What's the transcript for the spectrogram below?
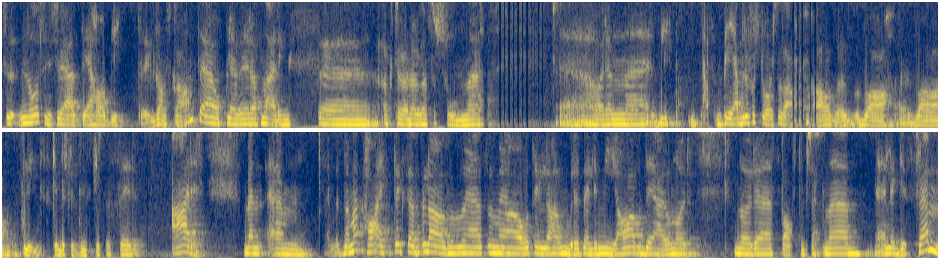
Så nå syns jeg at det har blitt ganske annet. Jeg opplever at næringsaktørene og organisasjonene har en litt altså bedre forståelse da, av hva, hva politiske beslutningsprosesser er. Men um, la meg ta et eksempel da, som jeg av og til har humret veldig mye av. Det er jo når, når eh, statsbudsjettene eh, legges frem.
